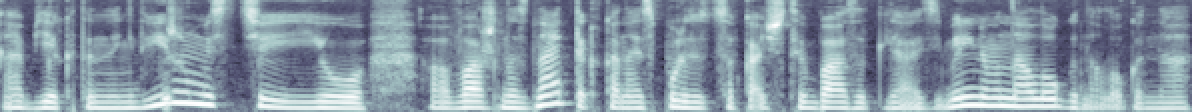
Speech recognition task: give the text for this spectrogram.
объекта на недвижимость. Ее а, важно знать, так как она используется в качестве базы для земельного налога, налога на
